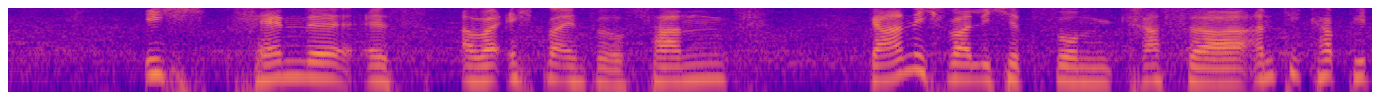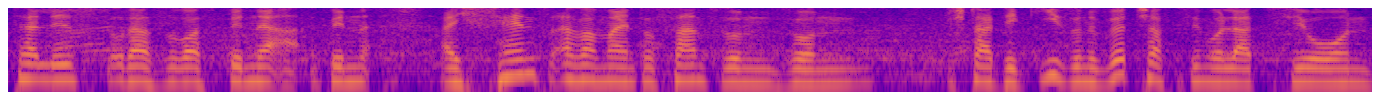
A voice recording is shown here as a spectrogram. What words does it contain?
ich fände es aber echt mal interessant, gar nicht, weil ich jetzt so ein krasser Antikapitalist oder sowas bin, äh, bin ich fände es einfach mal interessant, so ein, so ein Strategie, so eine Wirtschaftssimulation,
